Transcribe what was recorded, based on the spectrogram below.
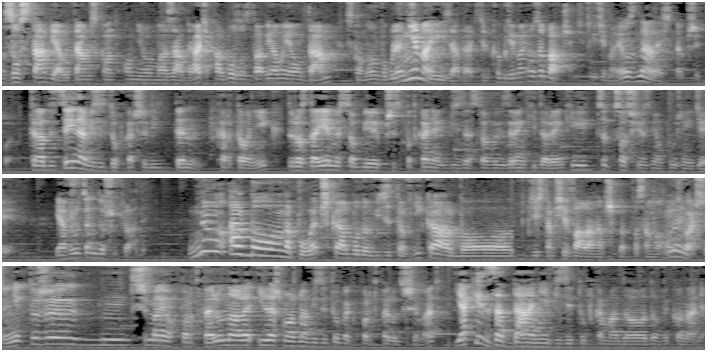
zostawiał tam, skąd on ją ma zabrać, albo zostawiał ją tam, skąd on w ogóle nie ma jej zabrać, tylko gdzie ma ją zobaczyć. Gdzie mają znaleźć na przykład. Tradycyjna wizytówka, czyli ten kartonik, rozdajemy sobie przy spotkaniach biznesowych z ręki do ręki co, co się z nią później dzieje? Ja wrzucam do szuflady. No, albo na półeczkę, albo do wizytownika, albo gdzieś tam się wala na przykład po No samochodzie. właśnie, niektórzy mm, trzymają w portfelu, no ale ileż można wizytówek w portfelu trzymać? Jakie zadanie wizytówka ma do, do wykonania?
